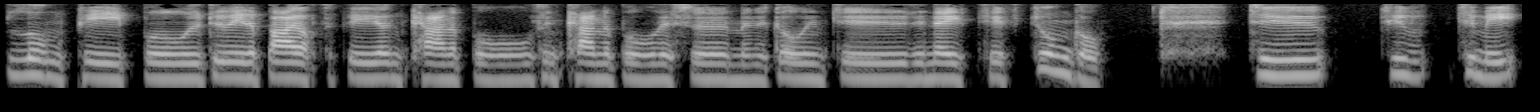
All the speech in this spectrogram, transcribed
young people who are doing a biography on cannibals and cannibalism and are going to the native jungle to to to meet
